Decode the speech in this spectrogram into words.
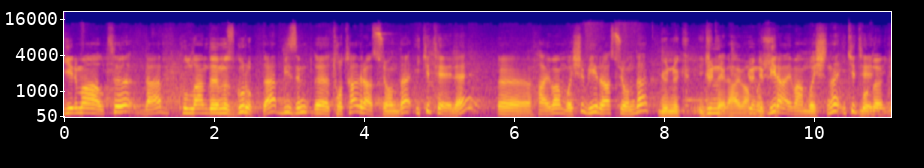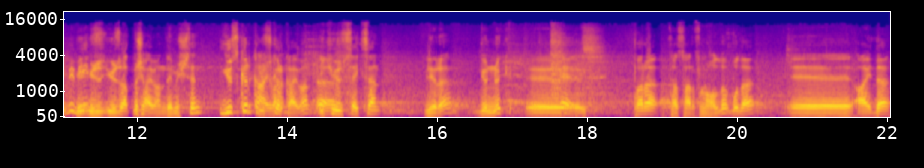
26'da kullandığımız grupta bizim e, total rasyonda 2 TL e, hayvan başı bir rasyonda Günlük 2 günlük, TL hayvan günlük başına. bir hayvan başına 2 TL Burada gibi bir 100 160 hayvan demiştin. 140 hayvan. 140 hayvan. Evet. 280 lira günlük e, Evet. para tasarrufun oldu. Bu da e, ayda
